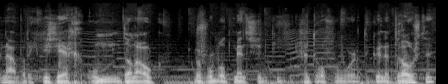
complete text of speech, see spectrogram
nou, wat ik je zeg, om dan ook bijvoorbeeld mensen die getroffen worden te kunnen troosten.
